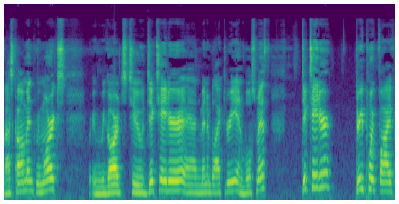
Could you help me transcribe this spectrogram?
last comment, remarks in regards to Dictator and Men in Black 3 and Will Smith. Dictator, 3.5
